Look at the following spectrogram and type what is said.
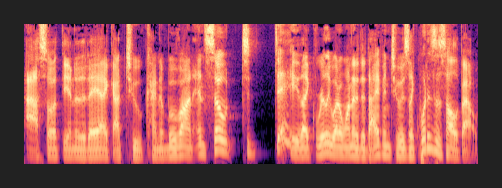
ah, also at the end of the day, I got to kind of move on. And so today, like, really what I wanted to dive into is like, what is this all about?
